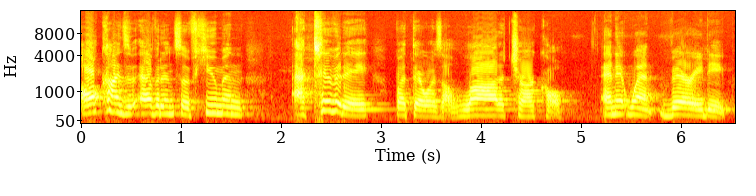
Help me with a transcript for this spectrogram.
all kinds of evidence of human activity, but there was a lot of charcoal and it went very deep.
